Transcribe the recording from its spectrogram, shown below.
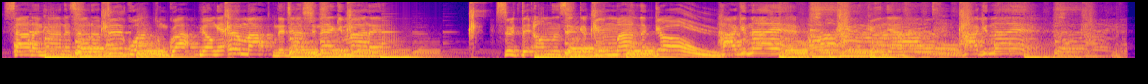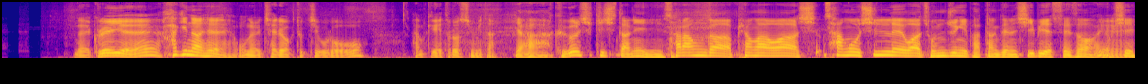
사랑하는 사람들과 돈과 명예 음악 내 자신에게 말해. 쓸데없는 생각 그만하고. 하기나 해 그냥 하기나 해 네, 그레이의 하기나 해. 오늘 재력 특집으로 함께 들었습니다. 야, 그걸 시키시다니 사랑과 평화와 시- 상호 신뢰와 존중이 바탕되는 CBS에서 네. 역시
